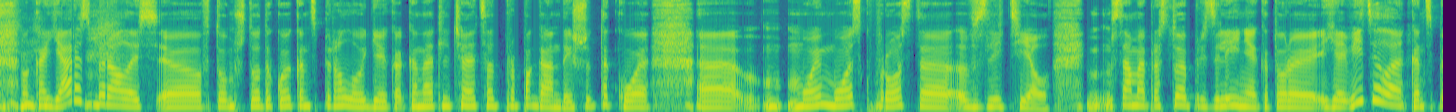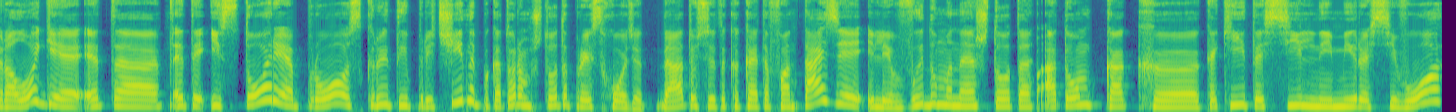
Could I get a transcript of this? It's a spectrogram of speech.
Пока я разбиралась э, в том, что такое конспирология, как она отличается от пропаганды и что такое, э, мой мозг просто взлетел. Самое простое определение, которое я видела, конспирология — это, это история про скрытые причины, по которым что-то происходит, да, то есть это какая-то фантазия или выдуманное что-то о том, как э, какие-то сильные мира сего,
